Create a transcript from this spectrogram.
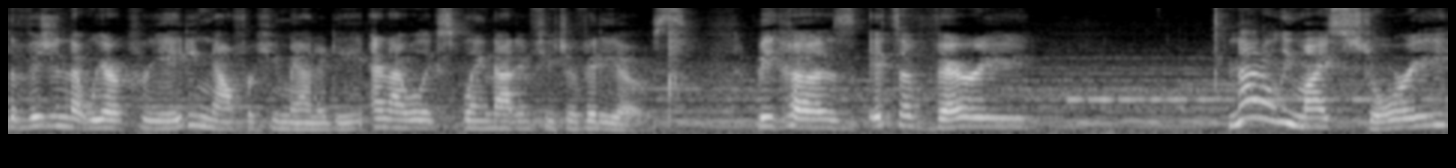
the vision that we are creating now for humanity. And I will explain that in future videos because it's a very, not only my story,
